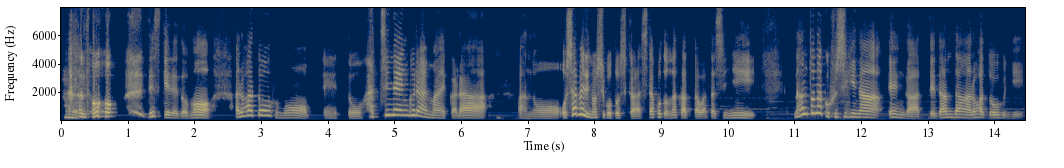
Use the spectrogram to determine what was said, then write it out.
はい、あのですけれどもアロハ豆腐も、えーと、8年ぐらい前からあのおしゃべりの仕事しかしたことなかった私になんとなく不思議な縁があってだんだんアロハ豆腐に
